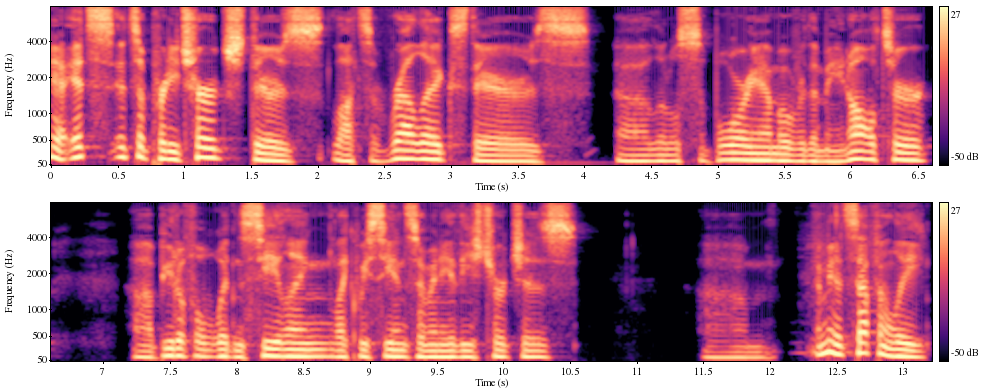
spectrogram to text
yeah, it's it's a pretty church. There's lots of relics. There's a little ciborium over the main altar. Uh, beautiful wooden ceiling, like we see in so many of these churches. Um, I mean, it's definitely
